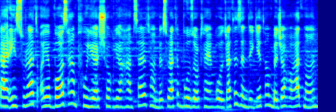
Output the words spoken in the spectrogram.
در این صورت آیا باز هم پول یا شغل یا همسرتان به صورت بزرگترین قدرت زندگیتان به جا خواهد ماند؟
